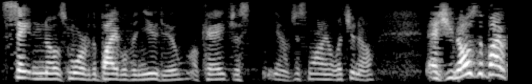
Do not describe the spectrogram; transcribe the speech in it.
Satan knows more of the Bible than you do, okay? Just, you know, just want to let you know. And she knows the Bible,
